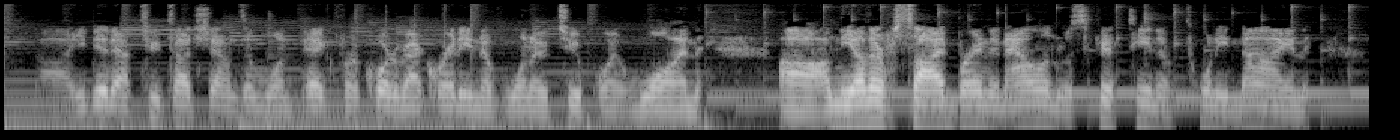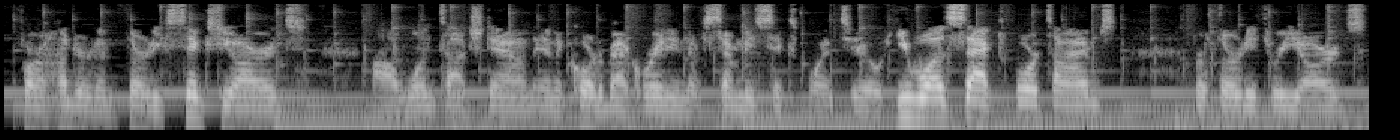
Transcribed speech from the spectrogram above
Uh, he did have two touchdowns and one pick for a quarterback rating of 102.1. Uh, on the other side, Brandon Allen was 15 of 29 for 136 yards, uh, one touchdown, and a quarterback rating of 76.2. He was sacked four times for 33 yards.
